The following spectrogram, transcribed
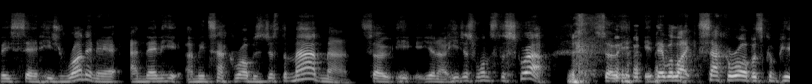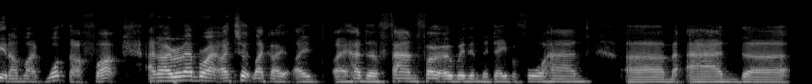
they said he's running it, and then he. I mean, Sakuraba is just a madman. So he, you know, he just wants the scrap. So he, they were like, Sakuraba's competing. I'm like, what the fuck? And I remember I, I took like I, I I had a fan photo with him the day beforehand, um, and uh,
